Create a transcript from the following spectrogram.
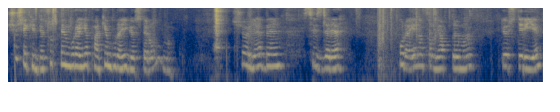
şu şekilde tut. Ben burayı yaparken burayı göster olur mu? Şöyle ben sizlere burayı nasıl yaptığımı göstereyim.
